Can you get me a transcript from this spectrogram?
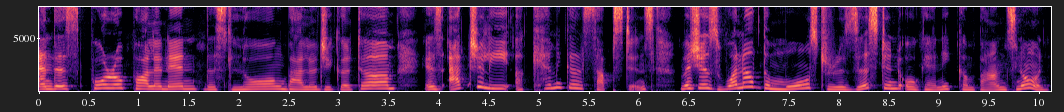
And this sporopollenin, this long biological term, is actually a chemical substance which is one of the most resistant organic compounds known.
